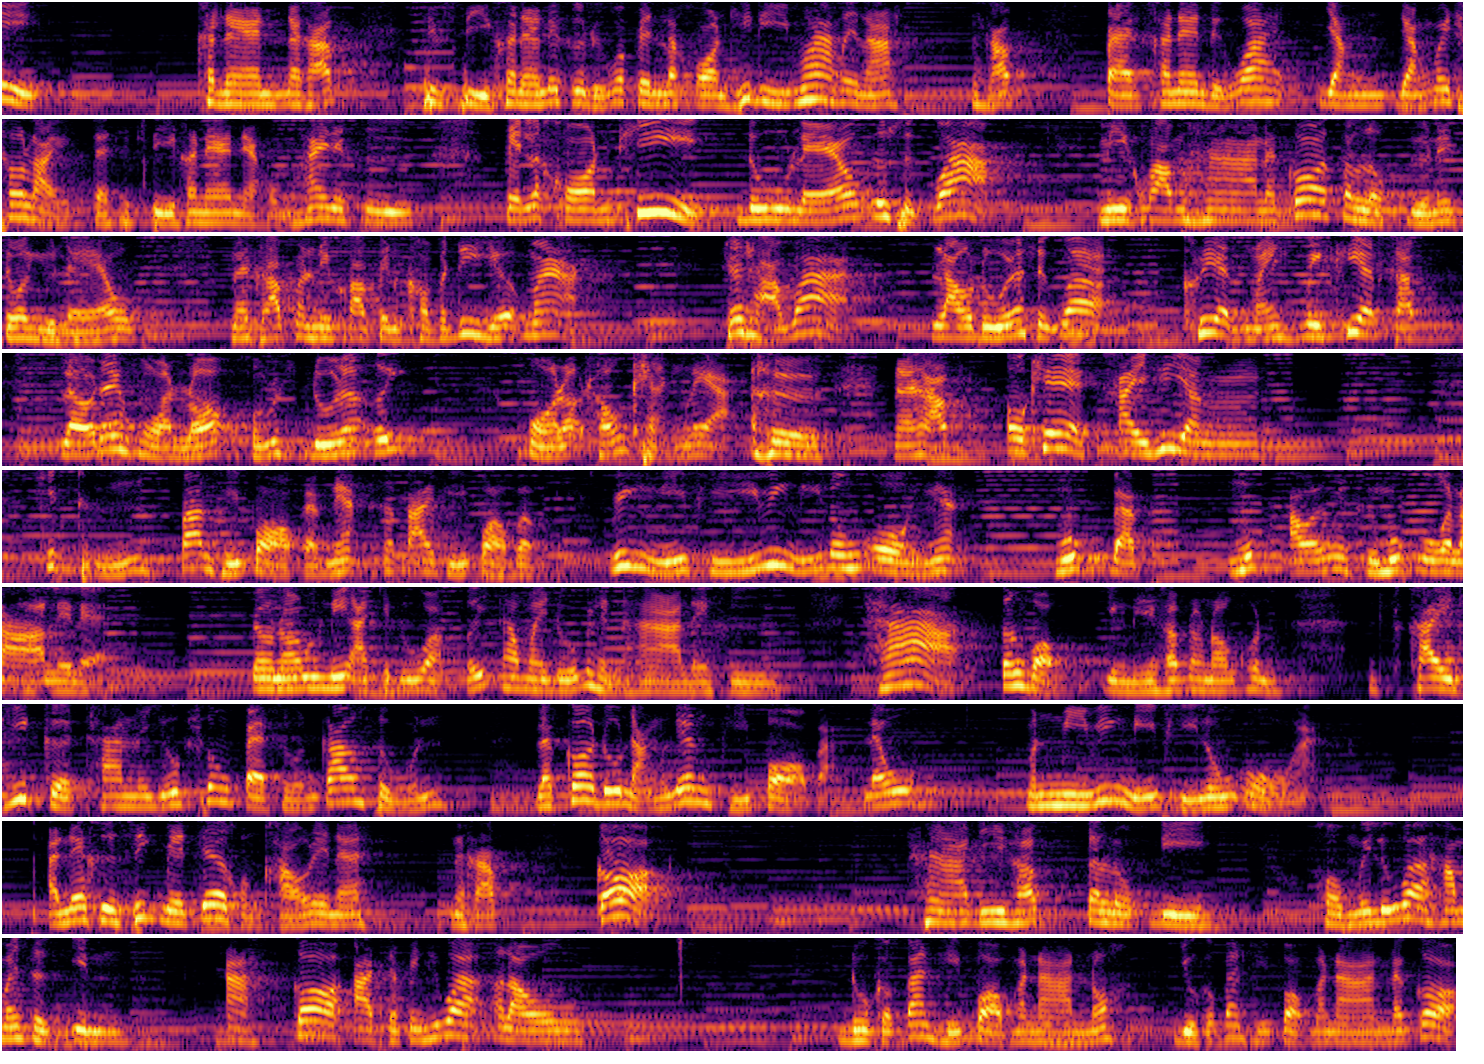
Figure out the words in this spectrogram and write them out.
คะแนนนะครับ 14 คะแนนนี่คือถือว่าเป็นละครที่ดีมากเลยนะนะครับ 8 คะแนนถือว่ายังยังไม่เท่าไหร่แต่ 14 คะแนนเนี่ยผมให้นี่คือ เป็นละครที่ดูแล้วรู้สึกว่ามีความฮาแล้วก็ตลกอยู่ในตัวอยู่แล้วนะครับ มันมีความเป็นคอมเมดี้เยอะมาก ถ้าถามว่าเราดูแล้วรู้สึกว่าเครียดไหมไม่เครียดครับ เราได้หัวเราะผมดูแล้วเอ้ย หัวเราะท้องแข็งเลยอะเออนะครับ โอเค ใครที่ยังคิดถึงบ้านผีปอบแบบเนี้ยสไตล์ผีปอบแบบวิ่งหนีผีวิ่งหนีลงโอ่งงเนี้ยมุกแบบมุกเอาง่ายคือมุกโบราณเลยแหละน้องๆรุ่นนี้อาจจะดูว่าเอ้ยทำไมดูไม่เห็นฮาเลยคือ ถ้าต้องบอกอย่างนี้ครับน้องๆคน ใครที่เกิดทันในยุคช่วง 80 90 แล้วก็ดูหนังเรื่องผีปอบอะแล้วมันมีวิ่งหนีผีลงโอ่งอะอันนี้คือซิกเนเจอร์ของเขาเลยนะนะครับ ก็ฮาดีครับ ตลกดี ผมไม่รู้ว่าทำไมสึกอิน อะ ก็อาจจะเป็นที่ว่าเราดูกับบ้านผีปอบมานานเนาะอยู่กับบ้านผีปอบมานาน แล้วก็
